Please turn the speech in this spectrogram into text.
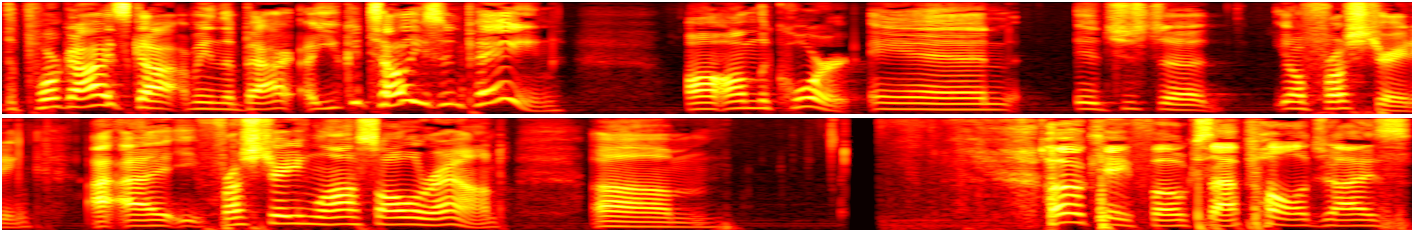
the poor guy's got. I mean, the back you could tell he's in pain on, on the court, and it's just a you know frustrating. I, I frustrating loss all around. Um, okay, folks, I apologize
